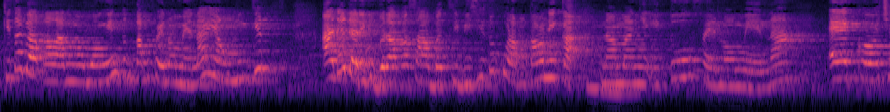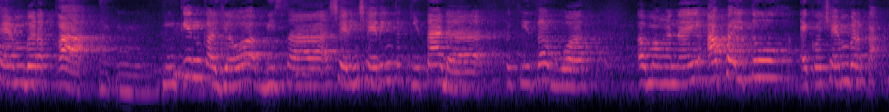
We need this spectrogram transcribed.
kita bakalan ngomongin tentang fenomena yang mungkin ada dari beberapa sahabat CBC itu kurang tahu nih kak. Namanya itu fenomena echo chamber kak. Mm-mm. Mungkin kak Jawa bisa sharing-sharing ke kita ada ke kita buat eh, mengenai apa itu echo chamber kak.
